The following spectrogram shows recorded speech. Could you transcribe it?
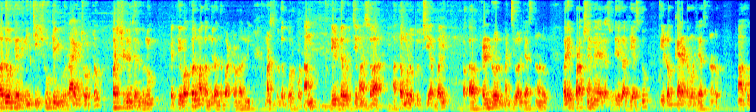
పదో తేదీ నుంచి షూటింగ్ రాయచోట్లో ఫస్ట్ షెడ్యూల్ జరుగును. ప్రతి ఒక్కరు మాకు అందరూ అందుబాటులో ఉండాలని మనస్ఫూర్తిగా కోరుకుంటాను. దీంట్లో వచ్చి మా శివ మా తమ్ముడు బుచ్చి అబ్బాయి ఒక ఫ్రెండ్ రోల్ మంచి రోల్ చేస్తున్నాడు. మరి ప్రొడక్షన్ మేనేజర్గా సుధీర్ గారు చేస్తూ దీంట్లో క్యారెక్టర్ కూడా చేస్తున్నాడు. మాకు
